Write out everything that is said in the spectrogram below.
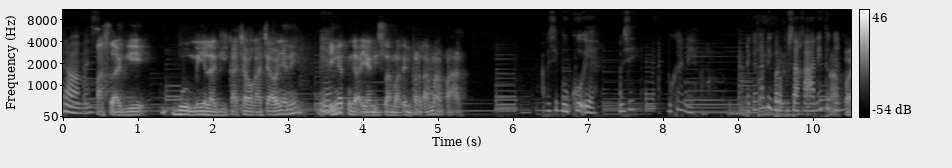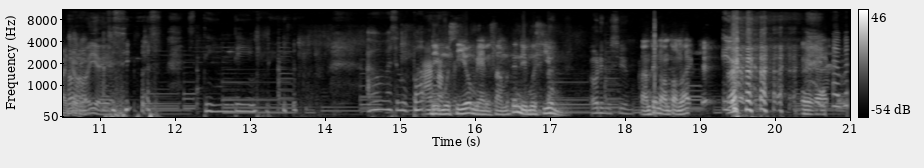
kenapa mas Pas lagi bumi lagi kacau-kacaunya nih, Iya. ingat nggak yang diselamatin pertama apaan? apa sih buku ya apa sih bukan ya mereka kan di perpustakaan itu kan Apa aja? Oh, iya, iya. Apa sih, mas ding ding apa mas lupa. Di museum yang diselamatin di museum. Oh, di museum. Nanti nonton lagi. ya. Iya. Apa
